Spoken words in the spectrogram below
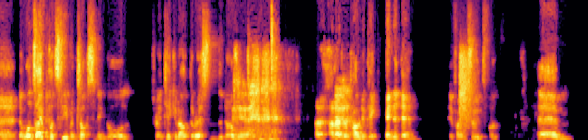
Uh, the once I put Stephen Cluxton in goal, try taking out the rest of the double yeah. team. And, and yeah. I'd probably pick 10 of them if I'm truthful. Um,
